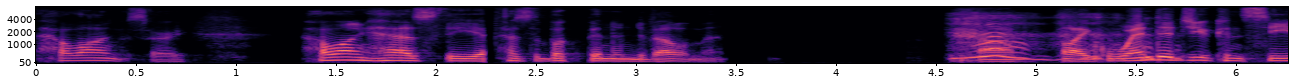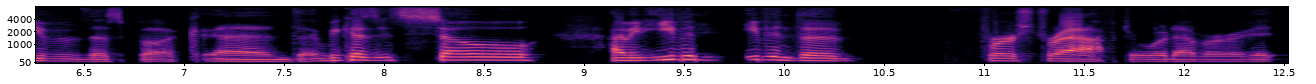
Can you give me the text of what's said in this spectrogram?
how long sorry how long has the has the book been in development um, like when did you conceive of this book and uh, because it's so i mean even mm-hmm. even the first draft or whatever it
